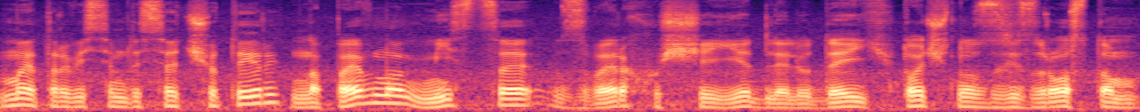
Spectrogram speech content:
1,84 м. Напевно, місце зверху ще є для людей точно зі зростом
